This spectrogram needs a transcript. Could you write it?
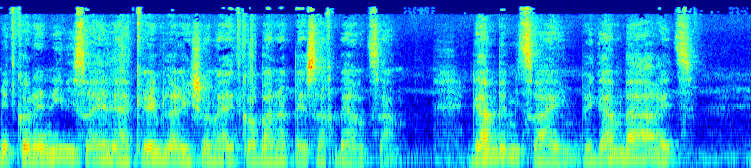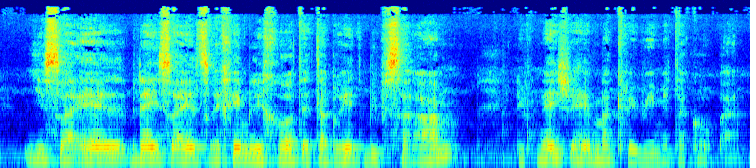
מתכוננים ישראל להקריב לראשונה את קורבן הפסח בארצם. גם במצרים וגם בארץ, ישראל, בני ישראל צריכים לכרות את הברית בבשרם לפני שהם מקריבים את הקורבן.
